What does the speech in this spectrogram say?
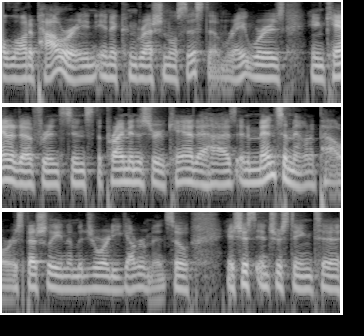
a lot of power in, in a congressional system, right? Whereas in Canada, for instance, the Prime Minister of Canada has an immense amount of power, especially in a majority government. So it's just interesting to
